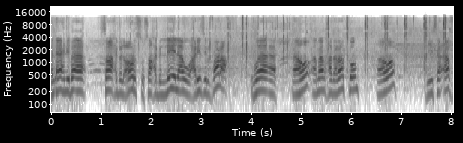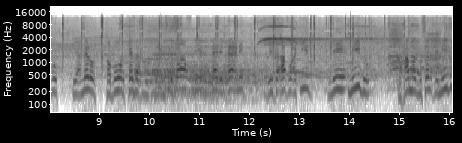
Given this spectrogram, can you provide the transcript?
الأهلي بقى صاحب العرس وصاحب الليلة وعريس الفرح وأهو أمام حضراتكم أهو بيسقفوا بيعملوا طابور كده اصطفاف للنادي الأهلي. بيسقفوا أكيد لميدو محمد مصلحي ميدو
